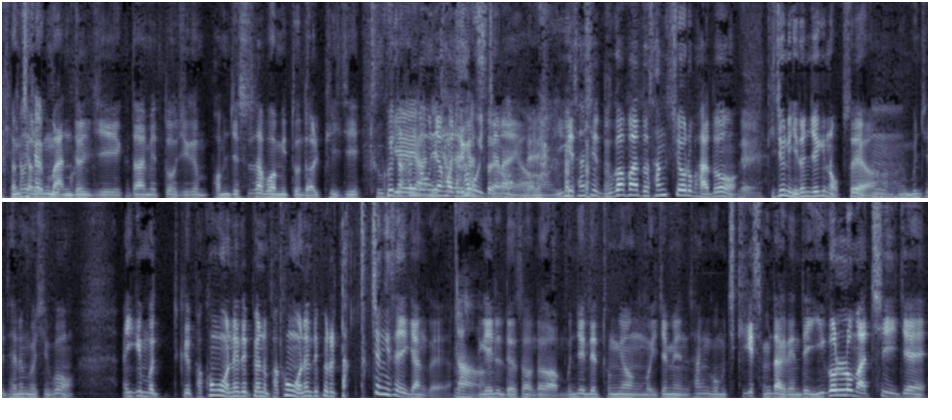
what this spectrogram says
경찰국 만들지 그다음에 또 지금 범죄 수사 범위 또 넓히지 두 그것도 개 한동훈 장관이 다 하고. 있잖아요. 네. 이게 사실 누가 봐도 상식적으로 봐도 네. 기존에 이런 적은 없어요. 음. 문제 되는 것이고 이게 뭐 그 박홍구 원내대표는 박홍구 원내대표를 딱 특정해서 얘기한 거예요. 아. 예를 들어서 내가 문재인 대통령 뭐 이재명 상임고문 지키겠습니다 그랬는데 이걸로 마치 이제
